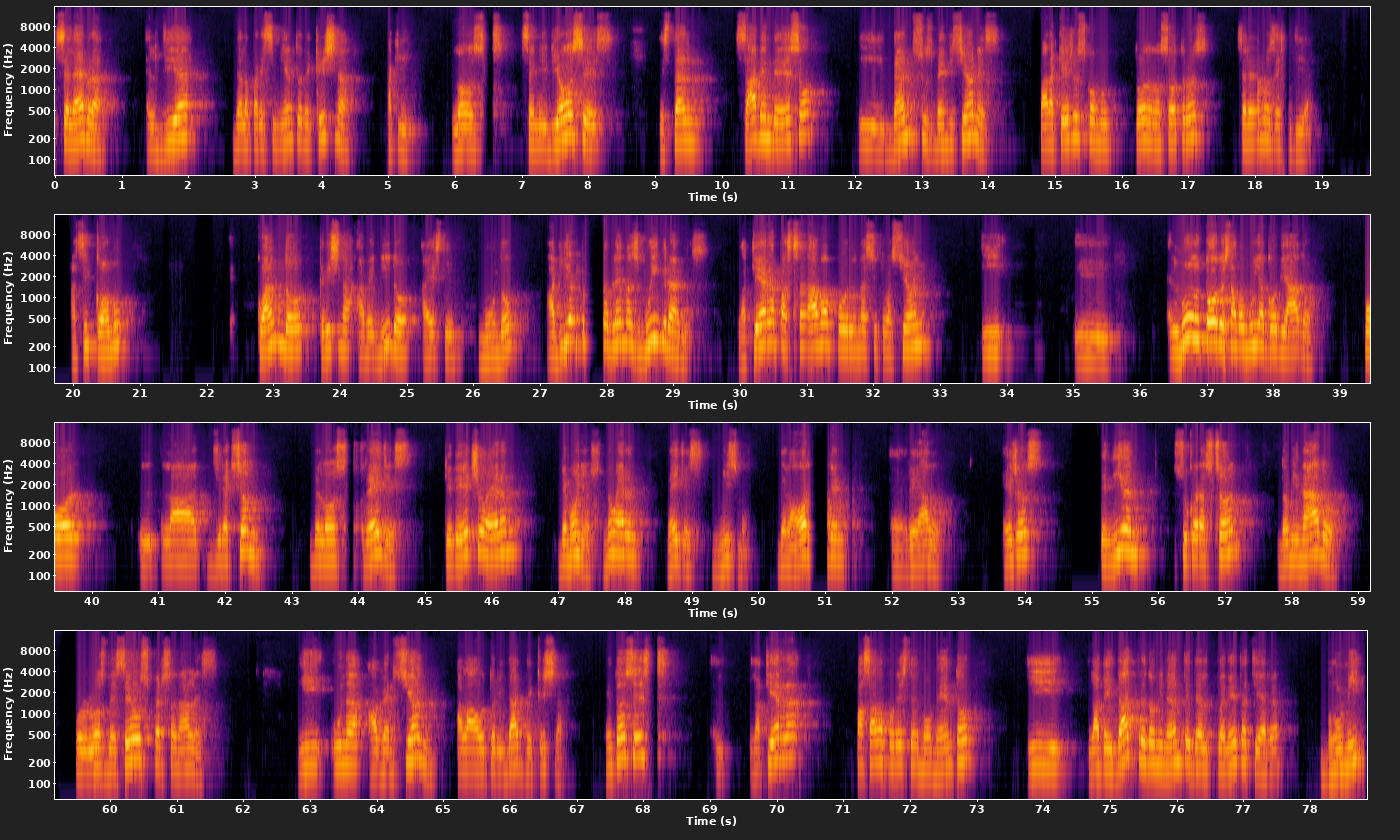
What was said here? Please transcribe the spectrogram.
celebra el día del aparecimiento de Krishna aquí. Los semidioses están saben de eso y dan sus bendiciones para aquellos como todos nosotros celebramos este día. Así como cuando Krishna ha venido a este mundo, había problemas muy grandes. La tierra pasaba por una situación y, y el mundo todo estaba muy agobiado por la dirección de los reyes, que de hecho eran demonios, no eran reyes mismos de la orden eh, real. Ellos tenían su corazón dominado por los deseos personales y una aversión a la autoridad de Krishna. Entonces, la tierra pasaba por este momento y la deidad predominante del planeta Tierra, Bhumi,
